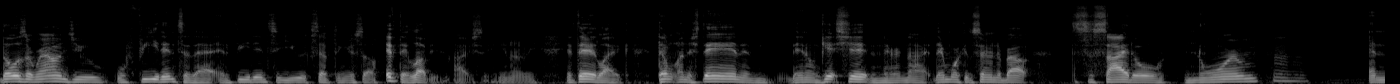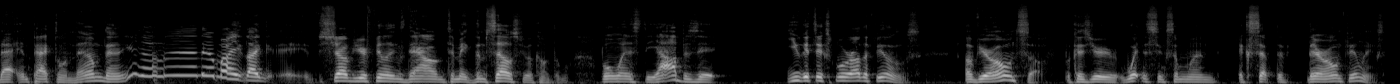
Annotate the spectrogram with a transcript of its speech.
those around you will feed into that and feed into you accepting yourself if they love you, obviously. You know what I mean? If they're like don't understand and they don't get shit and they're not, they're more concerned about the societal norm and that impact on them, then you know eh, they might like shove your feelings down to make themselves feel comfortable. But when it's the opposite, you get to explore other feelings of your own self because you're witnessing someone accept the, their own feelings.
